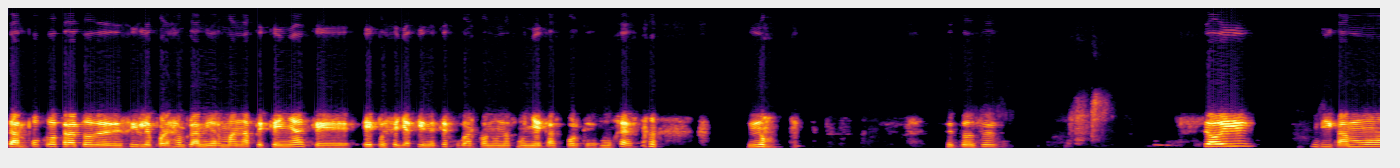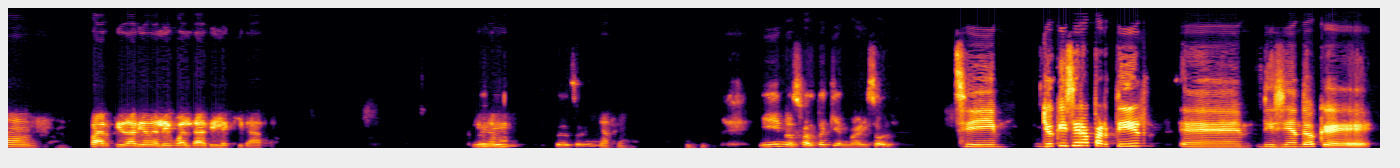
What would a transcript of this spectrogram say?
tampoco trato de decirle, por ejemplo, a mi hermana pequeña que eh, pues ella tiene que jugar con unas muñecas porque es mujer. no. Entonces, soy digamos, partidario de la igualdad y la equidad. y nos falta quién, Marisol. Sí, yo quisiera partir eh, diciendo que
